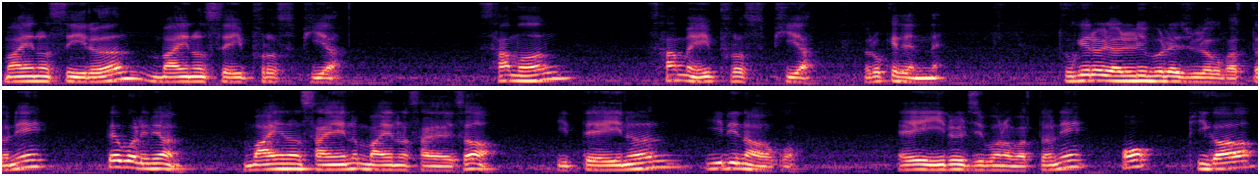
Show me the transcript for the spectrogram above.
마이너스 1은 마이너스 a 플러스 b야 3은 3a 플러스 b야 이렇게 됐네 두 개를 연립을 해주려고 봤더니 빼버리면 마이너스 4에는 마이너스 4에서 이때 a는 1이 나오고 a2를 집어넣어 봤더니 어? b가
